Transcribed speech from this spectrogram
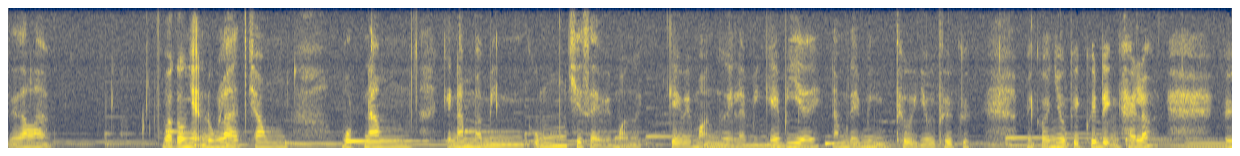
Thế ra là và công nhận đúng là trong một năm cái năm mà mình cũng chia sẻ với mọi người kể với mọi người là mình ghép year ấy. Năm đấy mình thử nhiều thứ cực. Mình có nhiều cái quyết định hay lắm. Thì,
